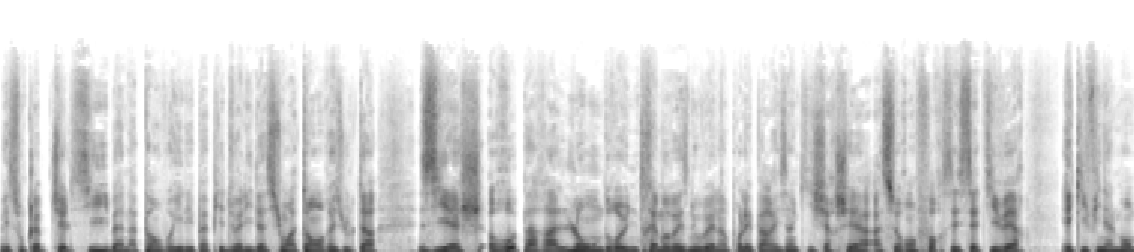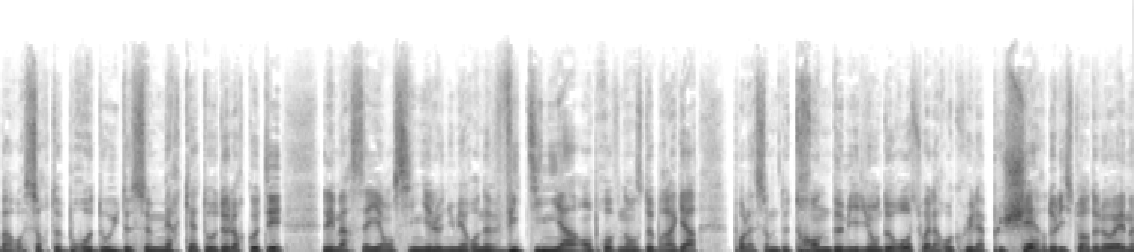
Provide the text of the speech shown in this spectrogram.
mais son club Chelsea bah, n'a pas envoyé les papiers de validation à temps. Résultat, Ziyech repart à Londres. Une très mauvaise nouvelle hein, pour les Parisiens qui cherchaient à, à se renforcer cet hiver et qui finalement bah, ressortent bredouille de ce mercato. De leur côté, les Marseillais ont signé le numéro 9 Vitinha en provenance de Braga pour la somme de 32 millions d'euros, soit la recrue la plus chère de l'histoire de l'OM.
